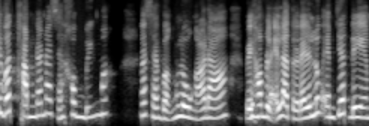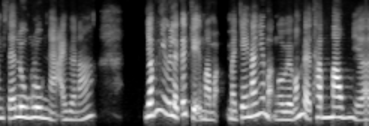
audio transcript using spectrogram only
cái vết thâm đó nó sẽ không biến mất, nó sẽ vẫn luôn ở đó, vì không lẽ là từ đây đến lúc em chết đi em sẽ luôn luôn ngại về nó. Giống như là cái chuyện mà mà Trang nói với mọi người về vấn đề thâm mông vậy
